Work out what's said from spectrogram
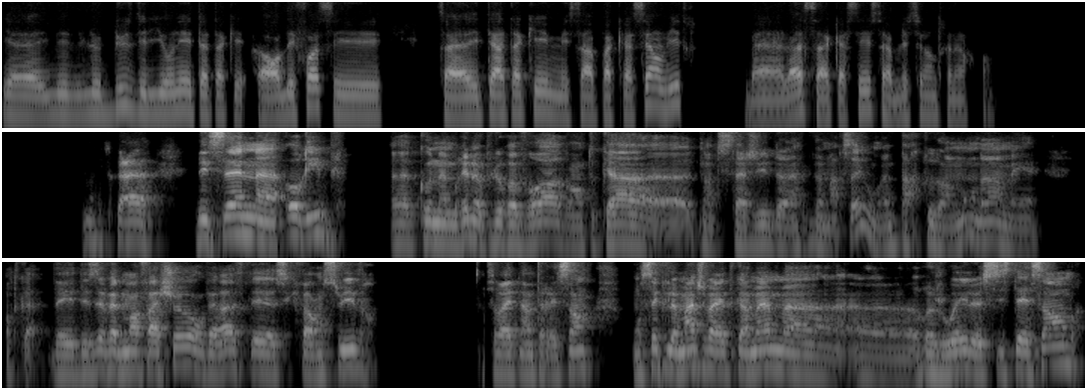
le bus des Lyonnais est attaqué. Alors, des fois, c'est, ça a été attaqué, mais ça n'a pas cassé en vitre. Ben, là, ça a cassé, ça a blessé l'entraîneur. En tout cas, des scènes euh, horribles euh, qu'on aimerait ne plus revoir, en tout cas euh, quand il s'agit de, Marseille ou même partout dans le monde. hein, mais en tout cas, des, événements fâcheux, on verra ce, ce qu'il va en suivre. Ça va être intéressant. On sait que le match va être quand même rejoué le 6 décembre.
